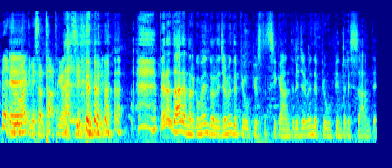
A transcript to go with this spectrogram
Bene, Eh, meno male che l'hai saltata, grazie. per andare a un argomento leggermente più, più stuzzicante, leggermente più, più interessante,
